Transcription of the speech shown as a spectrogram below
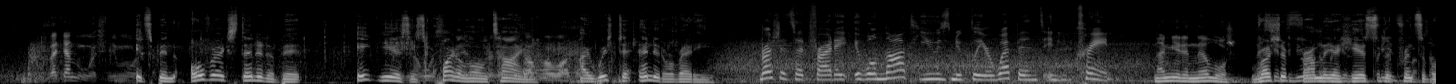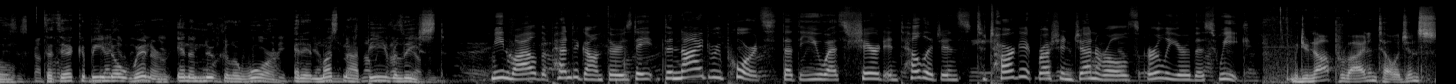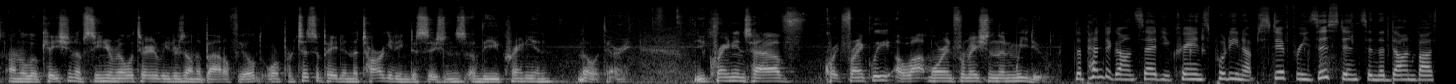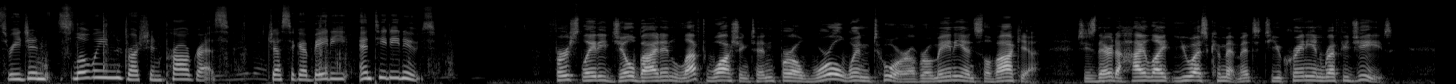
It's been overextended a bit. Eight years is quite a long time. I wish to end it already. Russia said Friday it will not use nuclear weapons in Ukraine. Russia firmly adheres to the principle that there could be no winner in a nuclear war and it must not be released. Meanwhile, the Pentagon Thursday denied reports that the U.S. shared intelligence to target Russian generals earlier this week. We do not provide intelligence on the location of senior military leaders on the battlefield or participate in the targeting decisions of the Ukrainian military. The Ukrainians have, quite frankly, a lot more information than we do. The Pentagon said Ukraine's putting up stiff resistance in the Donbas region, slowing Russian progress. Jessica Beatty, NTD News. First Lady Jill Biden left Washington for a whirlwind tour of Romania and Slovakia. She's there to highlight U.S. commitment to Ukrainian refugees.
